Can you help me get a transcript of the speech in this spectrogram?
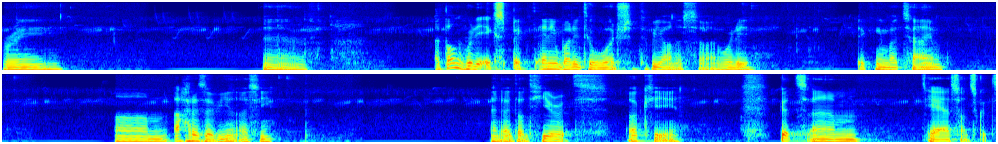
ray uh, I don't really expect anybody to watch it, to be honest. So I'm really taking my time. Um, ah, reservieren, I see. And I don't hear it. Okay. Good. Um, yeah, sounds good.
